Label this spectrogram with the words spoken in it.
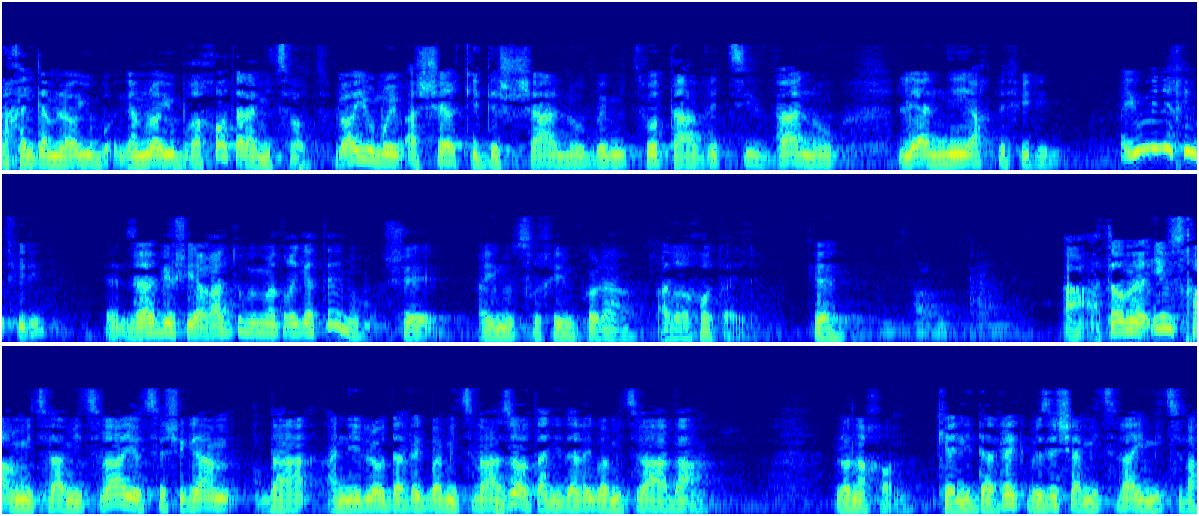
כן? לכן גם לא, היו, גם לא היו ברכות על המצוות. לא היו אומרים אשר קידשנו במצוותיו וציוונו להניח תפילין. היו מניחים תפילין. כן? זה רק בגלל שירדנו במדרגתנו שהיינו צריכים כל ההדרכות האלה. כן. אה, אתה אומר, אם שכר מצווה מצווה, יוצא שגם ב, אני לא דבק במצווה הזאת, אני דבק במצווה הבאה. לא נכון, כי אני דבק בזה שהמצווה היא מצווה.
